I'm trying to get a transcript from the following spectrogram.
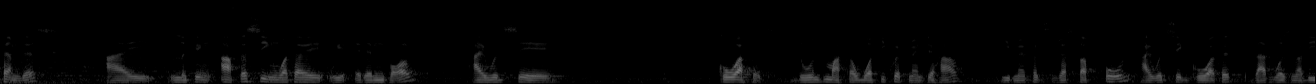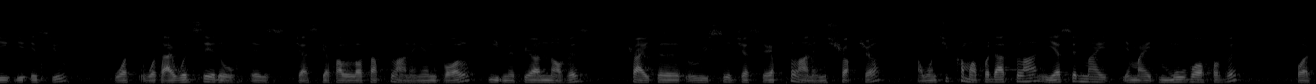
attempt this, I looking after seeing what I we, it involved, I would say go at it. Don't matter what equipment you have, even if it's just a phone, I would say go at it. That was not the, the issue. What what I would say though is just get a lot of planning involved. Even if you're a novice, try to research just your planning structure. And once you come up with that plan, yes, it might you might move off of it, but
